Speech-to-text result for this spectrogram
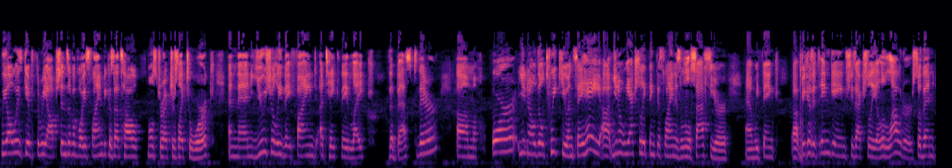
we always give three options of a voice line because that's how most directors like to work. And then usually they find a take they like the best there. Um, or, you know, they'll tweak you and say, hey, uh, you know, we actually think this line is a little sassier. And we think, uh, because it's in game, she's actually a little louder. So then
